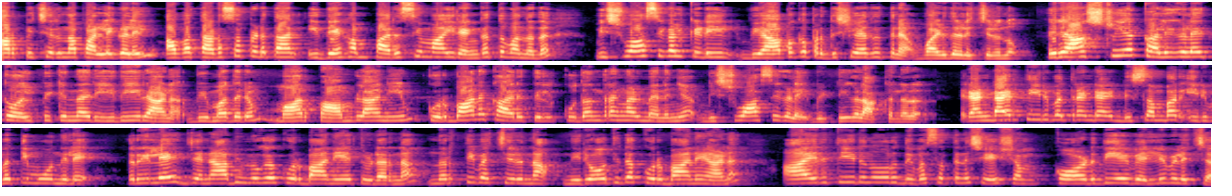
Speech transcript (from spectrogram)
അർപ്പിച്ചിരുന്ന പള്ളികളിൽ അവ തടസ്സപ്പെടുത്താൻ ഇദ്ദേഹം പരസ്യമായി രംഗത്ത് വന്നത് വിശ്വാസികൾക്കിടയിൽ വ്യാപക പ്രതിഷേധത്തിന് വഴിതെളിച്ചിരുന്നു. രാഷ്ട്രീയ കളികളെ തോൽപ്പിക്കുന്ന രീതിയിലാണ് വിമതരും മാർ പാംപ്ലാനിയും കുർബാന കാര്യത്തിൽ കുതന്ത്രങ്ങൾ മെനഞ്ഞ് വിശ്വാസികളെ വിട്ടികളാക്കുന്നത് രണ്ടായിരത്തി ഇരുപത്തിരണ്ട് ഡിസംബർ ഇരുപത്തിമൂന്നിലെ റിലേ ജനാഭിമുഖ കുർബാനയെ തുടർന്ന് നിർത്തിവച്ചിരുന്ന നിരോധിത കുർബാനയാണ് ആയിരത്തി ഇരുന്നൂറ് ദിവസത്തിന് ശേഷം കോടതിയെ വെല്ലുവിളിച്ച്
